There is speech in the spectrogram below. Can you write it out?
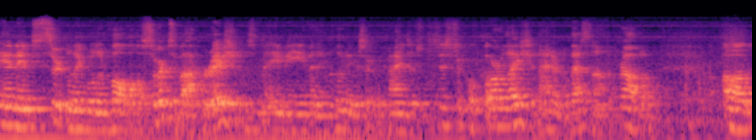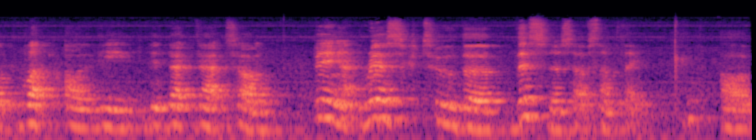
And it certainly will involve all sorts of operations, maybe even including certain kinds of statistical correlation. I don't know, that's not the problem. Uh, But uh, the, the- that, that um, being at risk to the thisness of something uh,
